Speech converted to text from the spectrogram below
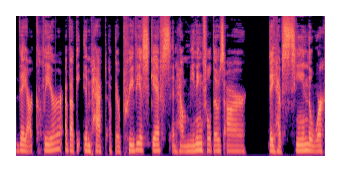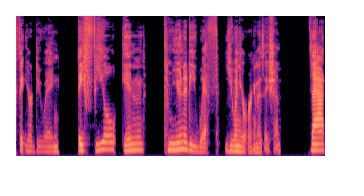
they are clear about the impact of their previous gifts and how meaningful those are. They have seen the work that you're doing. They feel in community with you and your organization. That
